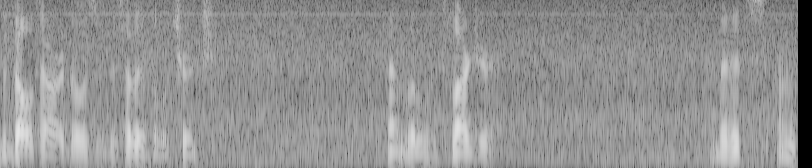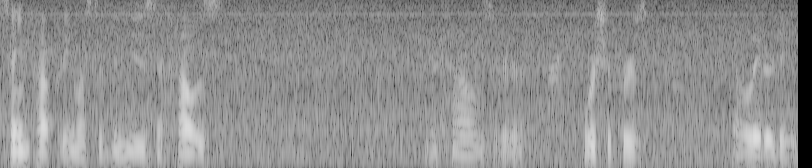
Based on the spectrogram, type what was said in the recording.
The bell tower goes with this other little church. Not little, it's larger. But it's on the same property. It must have been used to house or house or worshippers at a later date.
